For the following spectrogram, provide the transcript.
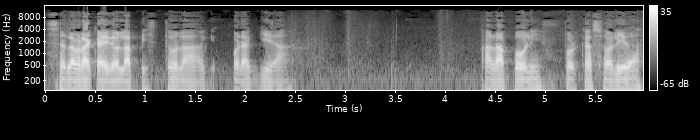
Se le habrá caído la pistola por aquí a, a la poli, por casualidad.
